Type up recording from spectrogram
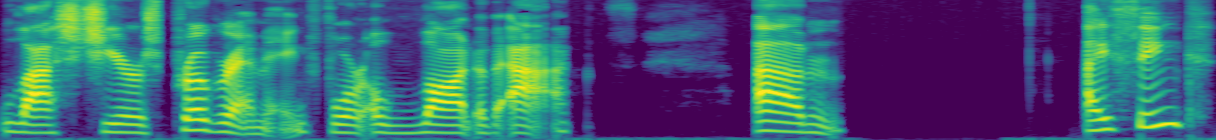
last year's programming for a lot of acts. Um, I think,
